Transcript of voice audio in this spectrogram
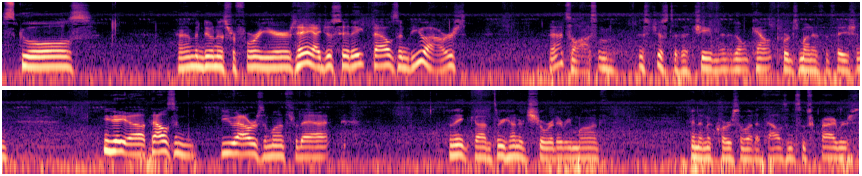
schools. I've been doing this for four years. Hey, I just hit 8,000 view hours. That's awesome. It's just an achievement. It don't count towards monetization. You get a thousand view hours a month for that. I think I'm 300 short every month. And then of course, I what, a thousand subscribers.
